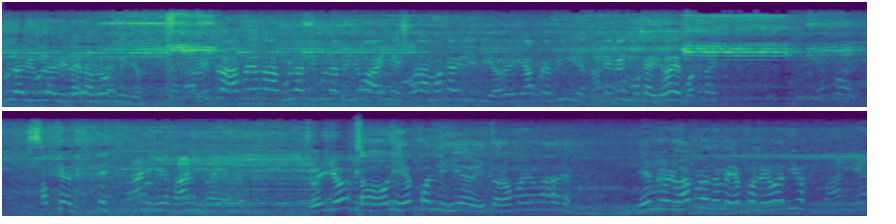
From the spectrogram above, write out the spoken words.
ગુલાબી ગુલાબી. પેલા ની જો મિત્રો આપણે તો આ ગુલાબી ગુલાબી જો આવી જાય સોડા મગાવી લીધી. હવે એ આપણે પીએ. અને કઈ મગાવી? હોય ભગતાઈ સફેદ. પાણી એ પાણી ભાઈ જોઈ જો ઓલી એપલની છે એ તો રમાયણમાં આવે. એન્ડ્રોઈડ વાપરો તમે એપલ રહેવા દો પાણી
